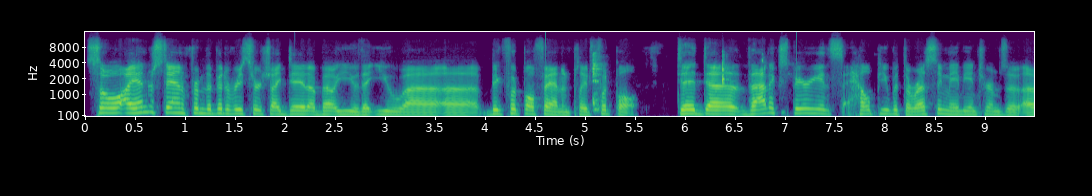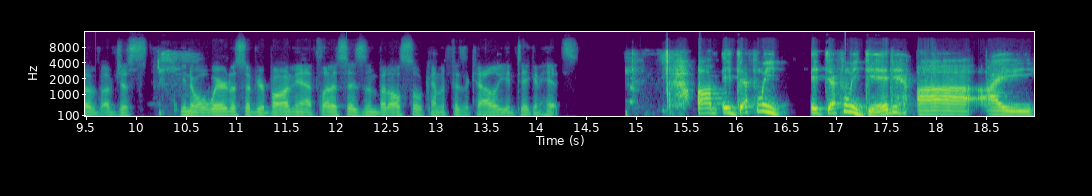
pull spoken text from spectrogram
So I understand from the bit of research I did about you that you uh, a big football fan and played football. Did uh, that experience help you with the wrestling, maybe in terms of, of, of just you know awareness of your body and athleticism, but also kind of physicality and taking hits? Um, it definitely it definitely did. Uh, I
